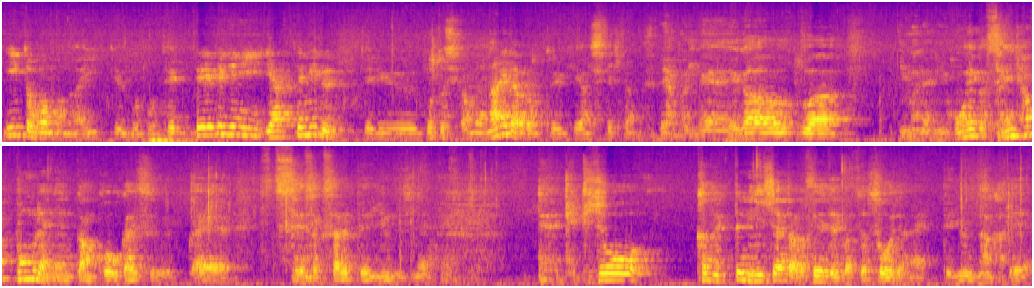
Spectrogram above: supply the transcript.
きいいと思うものはいいっていうことを徹底的にやってみるっていうことしかもうないだろうという気がしてきたんですやっぱりね映画は今ね日本映画1100本ぐらい年間公開数、えー制作されているんですね。で劇場かといってミニシアターが増えてるかというとそうじゃないっていう中で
